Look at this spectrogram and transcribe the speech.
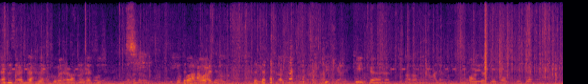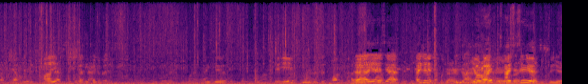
نفس عندنا إحنا الحكومة العراقية نفس الشيء. تفاحة واحدة. كيكة كيكة. هاي. Thank you. Yeah, yes, yeah. How you doing? Very good. You alright? It's nice to see you. Nice to see you.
